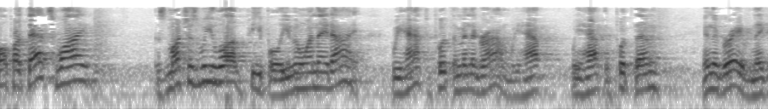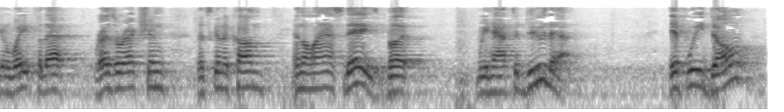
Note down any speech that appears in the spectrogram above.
fall apart. That's why, as much as we love people, even when they die, we have to put them in the ground. We have we have to put them in the grave, and they can wait for that resurrection that's going to come in the last days. But we have to do that. If we don't,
